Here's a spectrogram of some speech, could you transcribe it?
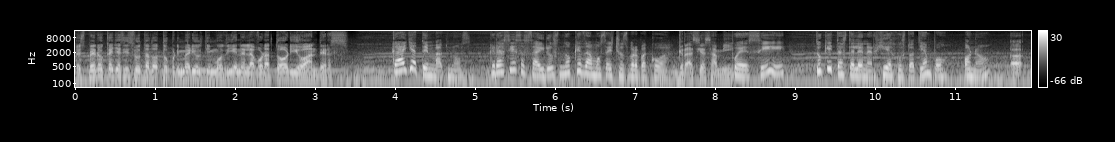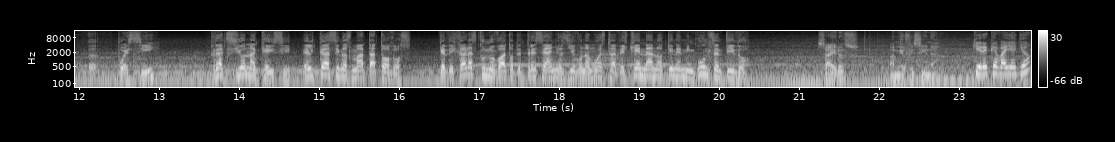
Espero que hayas disfrutado tu primer y último día en el laboratorio, Anders. Cállate, Magnus. Gracias a Cyrus no quedamos hechos barbacoa. Gracias a mí. Pues sí, tú quitaste la energía justo a tiempo, ¿o no? Ah, pues sí. Reacciona, Casey. Él casi nos mata a todos. Que dejaras que un novato de 13 años lleve una muestra de Gena no tiene ningún sentido. Cyrus, a mi oficina. ¿Quiere que vaya yo?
